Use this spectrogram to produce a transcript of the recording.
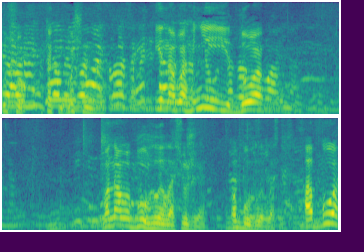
кусок такий вишнину, і на вогні її до вона обуглилась уже. Обуглилась. Або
